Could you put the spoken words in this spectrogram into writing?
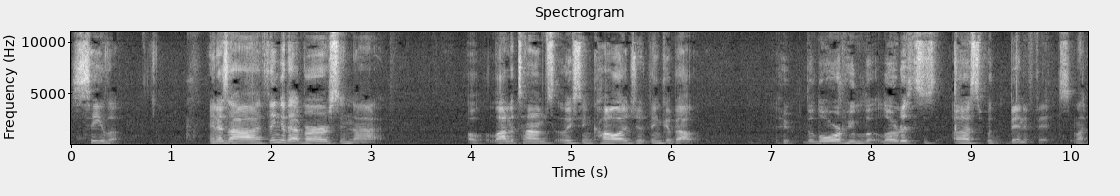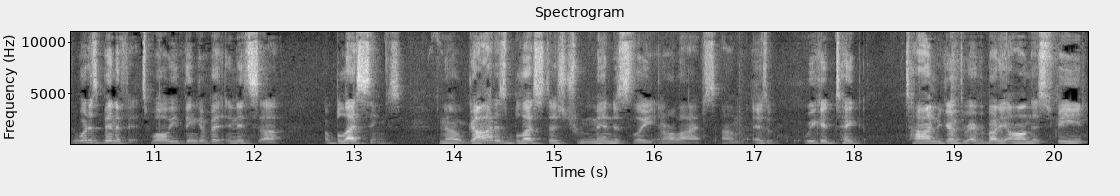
Selah. And as I think of that verse, and I, a lot of times, at least in college, I think about who, the Lord who loaded us with benefits. Like, what is benefits? Well, you think of it, and it's uh, blessings. You know, God has blessed us tremendously in our lives. Um, as we could take time to go through everybody on this feed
